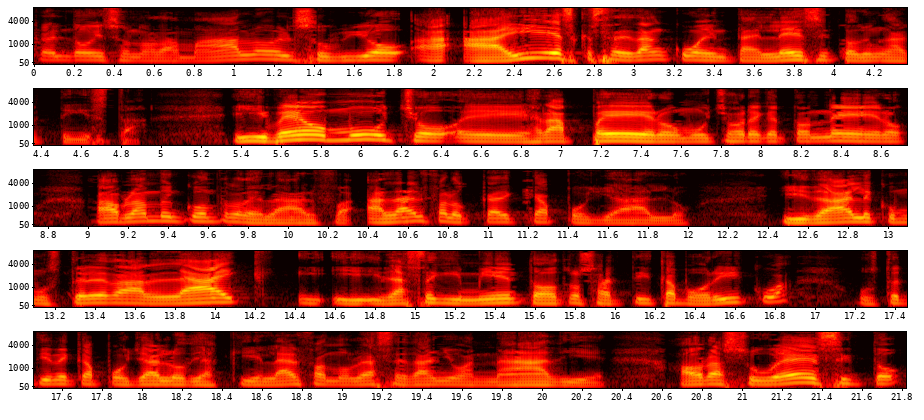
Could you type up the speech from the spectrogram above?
que él no hizo nada malo. Él subió, ahí es que se dan cuenta el éxito de un artista. Y veo muchos eh, raperos, muchos reggaetoneros hablando en contra del Alfa. Al Alfa lo que hay que apoyarlo y darle, como usted le da like y, da seguimiento a otros artistas boricuas, usted tiene que apoyarlo de aquí. El Alfa no le hace daño a nadie. Ahora su éxito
